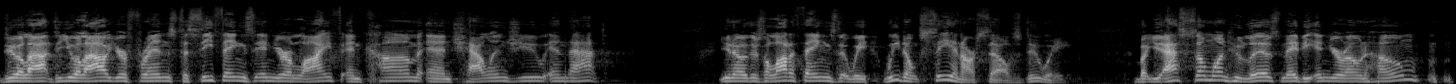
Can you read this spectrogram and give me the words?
Do you, allow, do you allow your friends to see things in your life and come and challenge you in that? You know, there's a lot of things that we, we don't see in ourselves, do we? But you ask someone who lives maybe in your own home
